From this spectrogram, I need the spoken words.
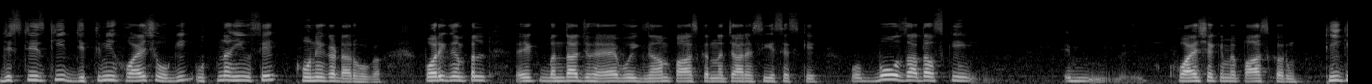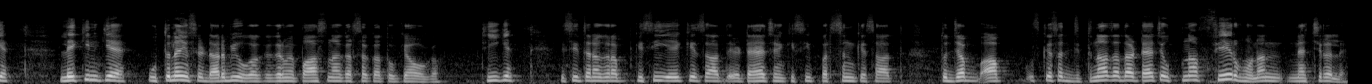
जिस चीज़ की जितनी ख्वाहिश होगी, उतना ही उसे खोने का डर होगा। फॉर एग्ज़ाम्पल एक बंदा जो है, वो एग्ज़ाम पास करना चाह रहा है सी एस एस के। वो बहुत ज़्यादा उसकी ख्वाहिश है कि मैं पास करूँ। ठीक है। लेकिन क्या है, उतना ही उसे डर भी होगा कि अगर मैं पास ना कर सका तो क्या होगा? ठीक है? इसी तरह अगर आप किसी एक के साथ अटैच हैं, किसी पर्सन के साथ तो जब आप उसके साथ जितना ज़्यादा अटैच है, उतना फेयर होना नेचुरल है।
